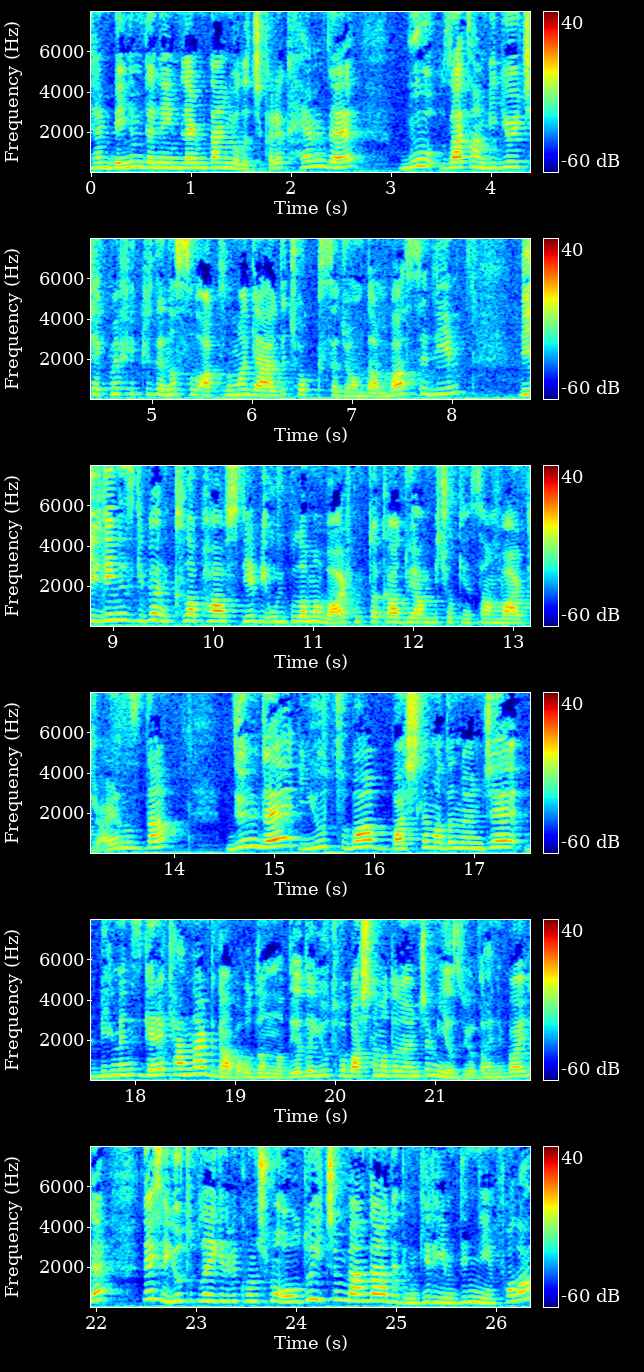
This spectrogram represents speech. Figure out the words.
hem benim deneyimlerimden yola çıkarak hem de bu zaten videoyu çekme fikri de nasıl aklıma geldi çok kısaca ondan bahsedeyim. Bildiğiniz gibi hani Clubhouse diye bir uygulama var. Mutlaka duyan birçok insan vardır aranızda. Dün de YouTube'a başlamadan önce bilmeniz gerekenlerdi galiba odanın adı ya da YouTube'a başlamadan önce mi yazıyordu hani böyle. Neyse YouTube'la ilgili bir konuşma olduğu için ben daha dedim gireyim dinleyeyim falan.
